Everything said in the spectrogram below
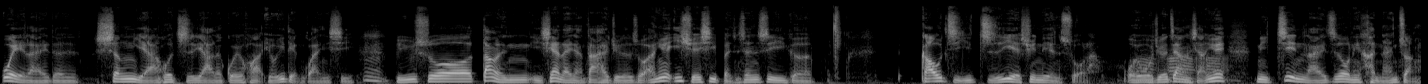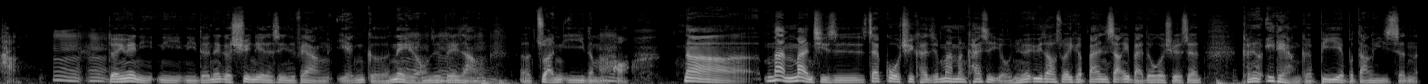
未来的生涯或职涯的规划有一点关系。嗯，比如说，当然以现在来讲，大家还觉得说啊，因为医学系本身是一个高级职业训练所了。我我觉得这样想，因为你进来之后，你很难转行。嗯嗯，对，因为你你你的那个训练的事情是非常严格，内容是非常呃专一的嘛，哈。那慢慢，其实，在过去开始就慢慢开始有，你会遇到说，一个班上一百多个学生，可能有一两个毕业不当医生了。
